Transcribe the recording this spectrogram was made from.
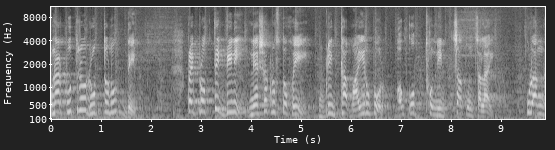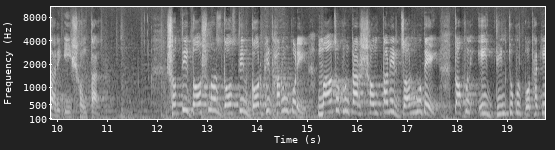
ওনার পুত্র রূপতনু দেব। প্রায় প্রত্যেক দিনই নেশাগ্রস্ত হয়ে বৃদ্ধা মায়ের উপর অকথ্য নির্যাতন চালায় কুলাঙ্গার এই সন্তান। সত্যি দশ মাস দশ দিন গর্ভে ধারণ করে মা যখন তার সন্তানের জন্ম দেয়, তখন এই দিনটুকুর কথা কি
